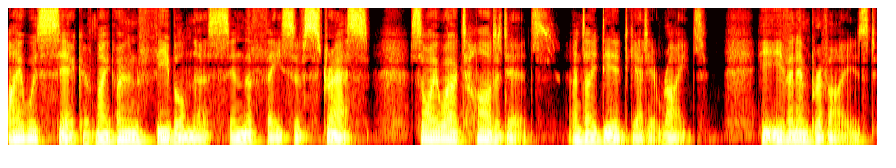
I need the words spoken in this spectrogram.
I was sick of my own feebleness in the face of stress, so I worked hard at it, and I did get it right. He even improvised,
